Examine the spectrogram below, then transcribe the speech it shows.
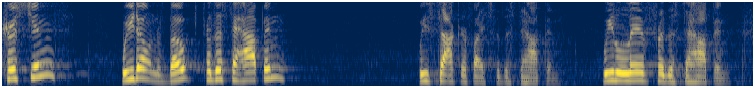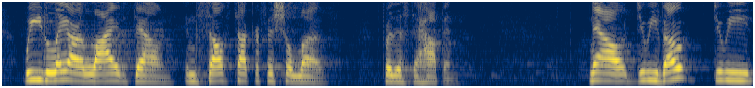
Christians, we don't vote for this to happen, we sacrifice for this to happen. We live for this to happen. We lay our lives down in self sacrificial love for this to happen. Now, do we vote? Do we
